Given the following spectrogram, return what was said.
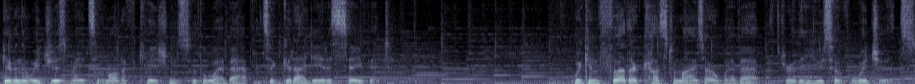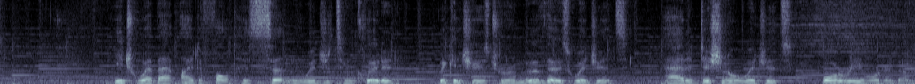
Given that we just made some modifications to the web app, it's a good idea to save it. We can further customize our web app through the use of widgets. Each web app by default has certain widgets included. We can choose to remove those widgets add additional widgets, or reorder them.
